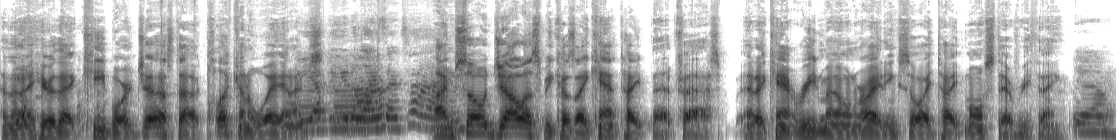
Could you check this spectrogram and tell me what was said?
And then I hear that keyboard just uh, clicking away, and I'm, We have to utilize our time. I'm so jealous because I can't type that fast, and I can't read my own writing, so I type most everything. Yeah. Yeah.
